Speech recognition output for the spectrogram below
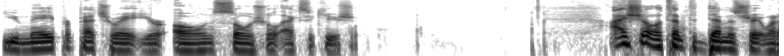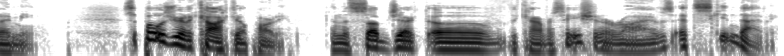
you may perpetuate your own social execution. I shall attempt to demonstrate what I mean. Suppose you're at a cocktail party and the subject of the conversation arrives at skin diving.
